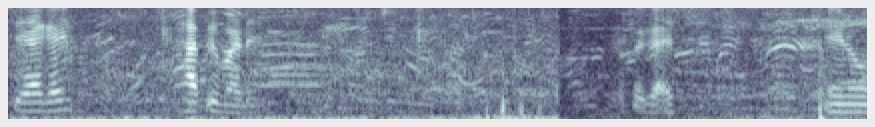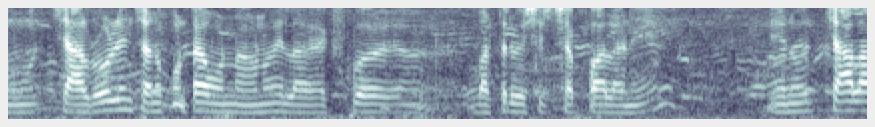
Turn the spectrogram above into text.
say again happy birthday okay guys నేను చాలా రోజుల నుంచి అనుకుంటా ఉన్నాను ఇలా ఎక్స్పో బర్త్డే విషయం చెప్పాలని. నేను చాలా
